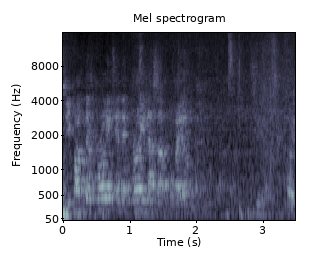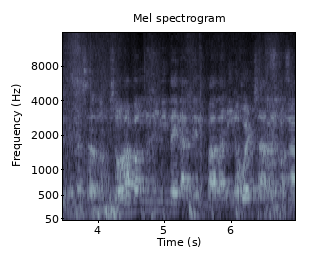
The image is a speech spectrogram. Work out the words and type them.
Si Founder Proy, NF Proy, nasaan po kayo? Proy, nasa ano. So, habang hinintay natin para i-award sa ating mga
